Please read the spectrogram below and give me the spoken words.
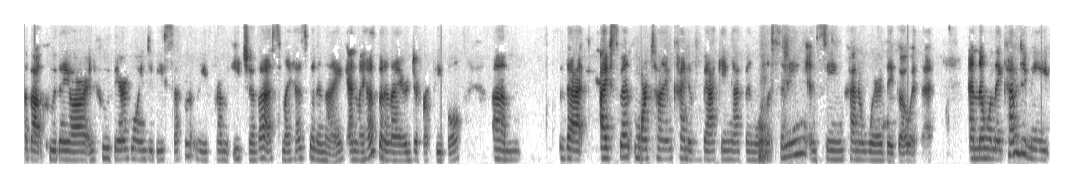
about who they are and who they're going to be separately from each of us, my husband and I, and my husband and I are different people. Um, that I've spent more time kind of backing up and listening and seeing kind of where they go with it. And then when they come to me,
